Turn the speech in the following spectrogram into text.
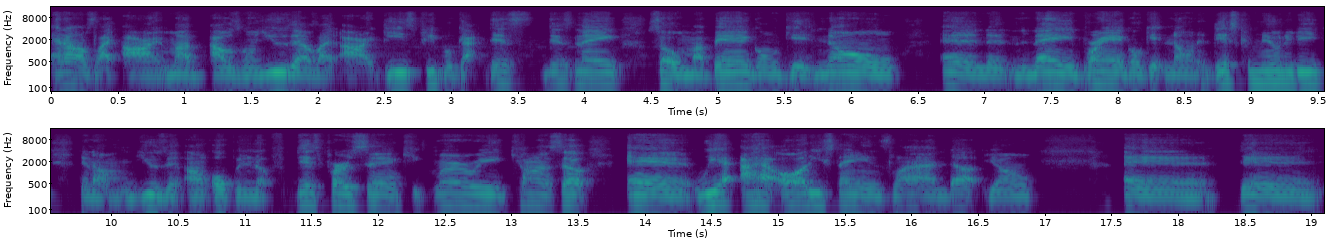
And I was like, all right, my I was gonna use that. I was like, all right, these people got this this name, so my band gonna get known, and the, the name brand gonna get known in this community. And I'm using, I'm opening up for this person, Keith Murray, concept, and we I had all these things lined up, yo, and then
